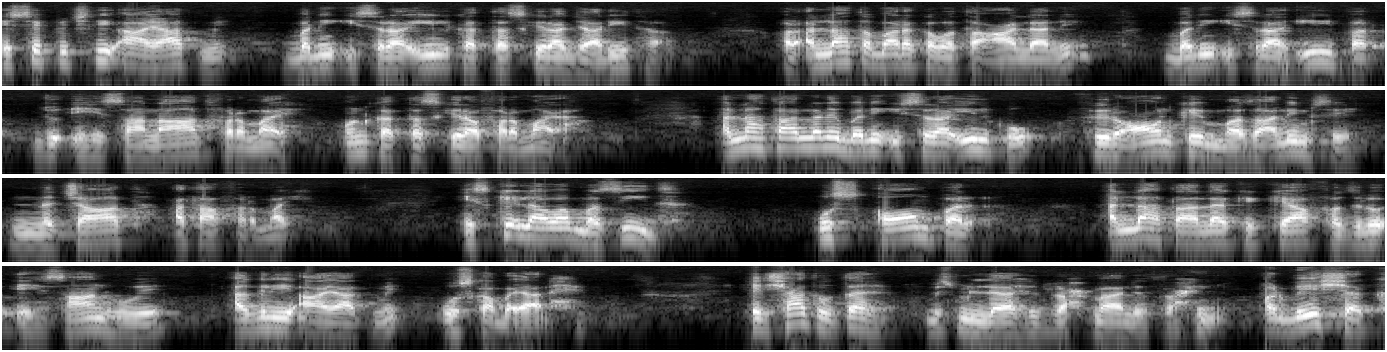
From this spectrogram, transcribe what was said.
اس سے پچھلی آیات میں بنی اسرائیل کا تذکرہ جاری تھا اور اللہ تبارک و تعالی نے بنی اسرائیل پر جو احسانات فرمائے، ان کا تذکرہ فرمایا۔ اللہ تعالیٰ نے بنی اسرائیل کو فرعون کے مظالم سے نجات عطا فرمائی۔ اس کے علاوہ مزید اس قوم پر اللہ تعالیٰ کے کیا فضل و احسان ہوئے، اگلی آیات میں اس کا بیان ہے۔ ارشاد ہوتا ہے، بسم اللہ الرحمن الرحیم۔ اور بے شک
